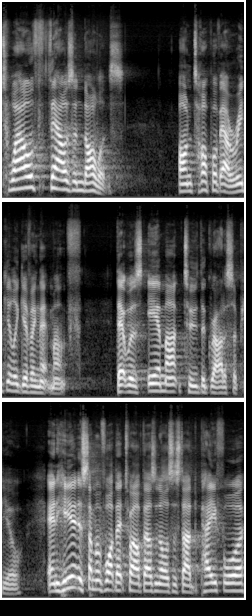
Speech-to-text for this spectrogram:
$12,000 on top of our regular giving that month that was earmarked to the gratis appeal. And here is some of what that $12,000 has started to pay for.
